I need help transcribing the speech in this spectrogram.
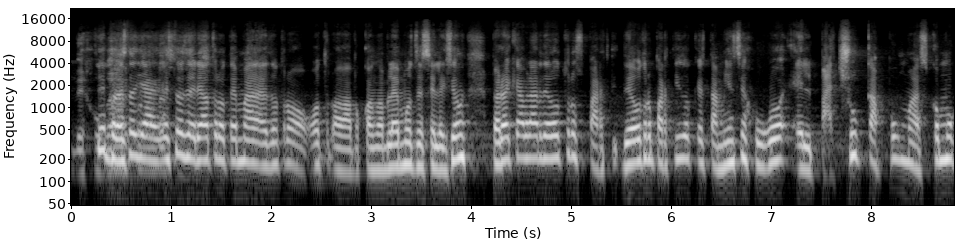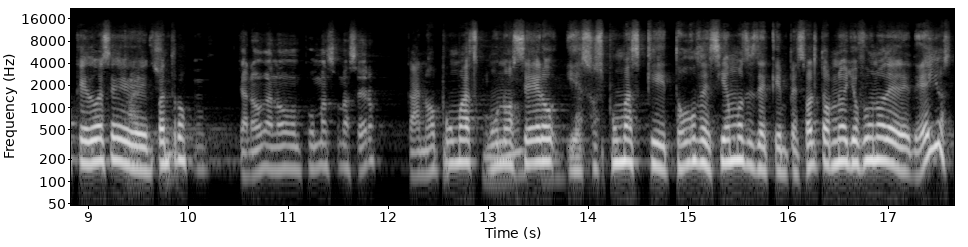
de Sí, jugar pero esto ya, esto sería otro tema, en otro, otro, cuando hablemos de selección. Pero hay que hablar de otros parti- de otro partido que también se jugó, el Pachuca Pumas. ¿Cómo quedó ese encuentro? Ganó, ganó Pumas 1 a 0. Ganó Pumas 1-0 y esos Pumas que todos decíamos desde que empezó el torneo, yo fui uno de, de ellos,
